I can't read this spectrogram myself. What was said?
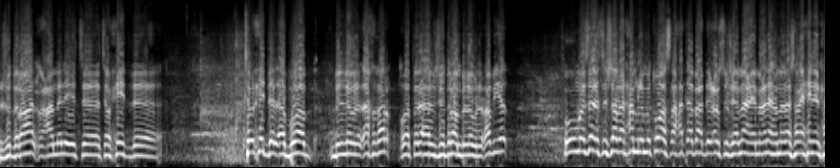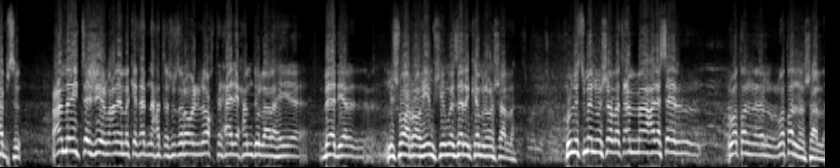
الجدران وعملية توحيد توحيد الأبواب باللون الأخضر وطلاء الجدران باللون الأبيض. وما زالت إن شاء الله الحملة متواصلة حتى بعد العرس الجماعي معناها ماناش رايحين نحبسوا عملية تأجير معناها ما كانت عندنا حتى شجرة. والوقت الحالي الحمد لله راهي بادية المشوار راهو يمشي وما زال نكملوا إن شاء الله. ونتمنى إن شاء الله تعم على سائر الوطن وطننا إن شاء الله.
